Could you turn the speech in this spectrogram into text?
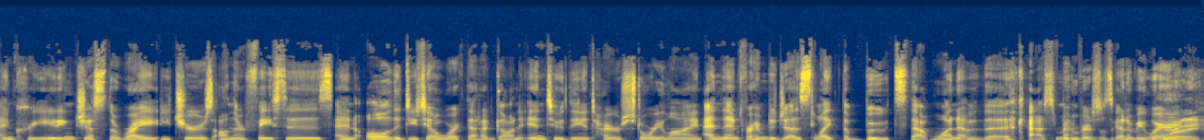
and creating just the right features on their faces and all the detail work that had gone into the entire storyline. And then for him to just like the boots that one of the cast members was going to be wearing. Right.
